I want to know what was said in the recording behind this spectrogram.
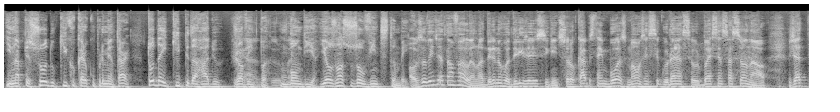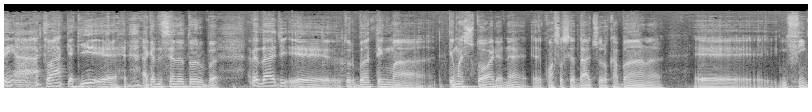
e na pessoa do Kiko, eu quero cumprimentar toda a equipe da Rádio Jovem Pan. Um bom dia. E aos nossos ouvintes também. Ó, os ouvintes já estão falando. O Adriano Rodrigues já disse o seguinte: Sorocaba está em boas mãos, em segurança. O Urban é sensacional. Já tem a, a claque aqui é, agradecendo ao doutor Urban. Na verdade, é, o doutor Urban tem uma, tem uma história né, é, com a sociedade sorocabana. É, enfim,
